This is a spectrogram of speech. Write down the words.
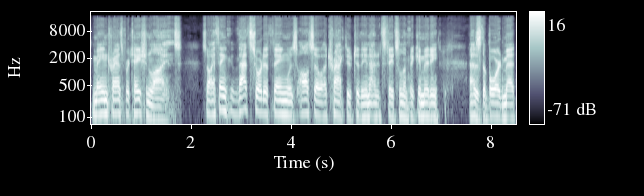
main transportation lines. So I think that sort of thing was also attractive to the United States Olympic Committee as the board met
